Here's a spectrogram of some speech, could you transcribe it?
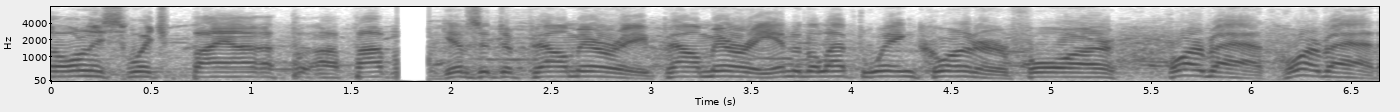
only switch by uh, uh, Papa. Gives it to Palmieri. Palmieri into the left wing corner for Horvath. Horvath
